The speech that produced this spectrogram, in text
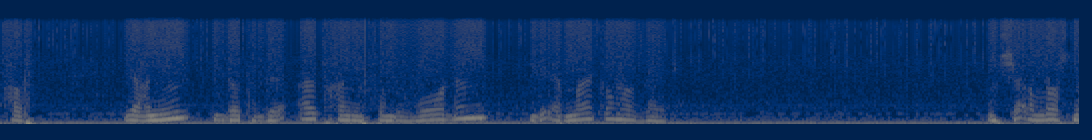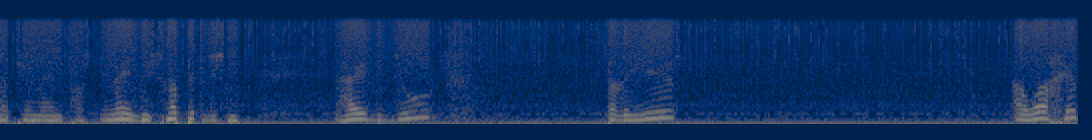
harf. Yani dat de uitgangen van de woorden die erna komen afwijken. Inshallah snap je mijn pas. Nee, die snap ik dus niet. Hij bedoelt تغيير أواخر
